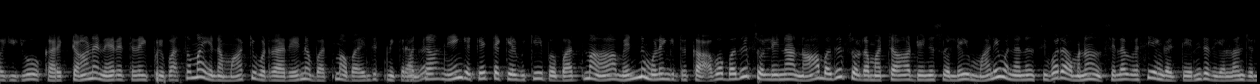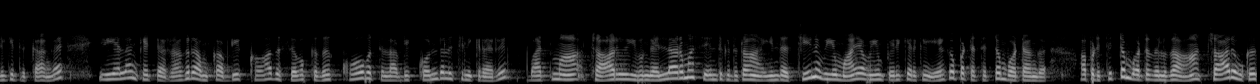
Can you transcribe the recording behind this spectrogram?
ஐயோ கரெக்டான நேரத்தில் இப்படி வசமா என்னை மாட்டி விடுறாரேன்னு பத்மா பயந்துட்டு நிற்கிறாங்க மச்சான் நீங்கள் கேட்ட கேள்விக்கு இப்போ பத்மா மென்னு முழங்கிட்டு இருக்கா. அவள் பதில் சொல்லினா நான் பதில் சொல்கிறேன் மச்சான் அப்படின்னு சொல்லி மணிவண்ணனும் சிவராமனும் சில விஷயங்கள் தெரிஞ்சது எல்லாம் சொல்லிக்கிட்டு இருக்காங்க. இதையெல்லாம் கேட்ட ரகுராமுக்கு அப்படியே காது சிவக்குது கோபத்தில் அப்படியே கொந்தளிச்சு நிற்கிறாரு பத்மா சாரு இவங்க எல்லாருமா சேர்ந்துக்கிட்டு தான் இந்த சீனுவையும் மாயாவையும் பிரிக்கிறதுக்கு ஏகப்பட்ட திட்டம் போட்டாங்க. அப்படி திட்டம் போட்டதுல தான் சாருவுக்கு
